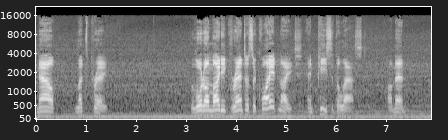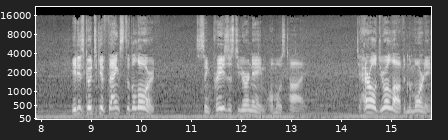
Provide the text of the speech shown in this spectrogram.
Now, let's pray. The Lord Almighty grant us a quiet night and peace at the last. Amen. It is good to give thanks to the Lord, to sing praises to your name, O Most High, to herald your love in the morning,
